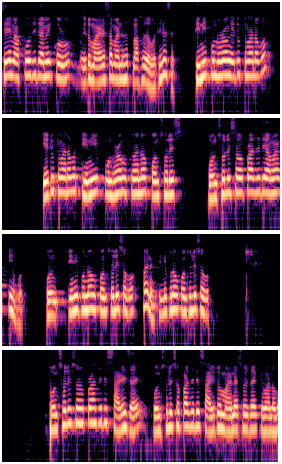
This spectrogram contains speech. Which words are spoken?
ছেম আকৌ যদি আমি কৰোঁ এইটো মাইনাছে মাইনাছে প্লাছ হৈ যাব ঠিক আছে? তিনি পোন্ধৰ এইটো কিমান হ'ব? এইটো কিমান হ'ব? তিনি পোন্ধৰ কিমান হ'ব? পঞ্চল্লিছ পঞ্চল্লিছৰ পৰা যদি আমাৰ কি হ'ব? তিনি পোন্ধৰ পঞ্চল্লিছ হ'ব, হয় নাই? তিনি পোন্ধৰ পঞ্চল্লিছ হ'ব। পঞ্চল্লিছৰ পৰা যদি চাৰি যায় পঞ্চল্লিছৰ পৰা যদি চাৰিটো মাইনাছ হৈ যায়, কিমান হ'ব?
